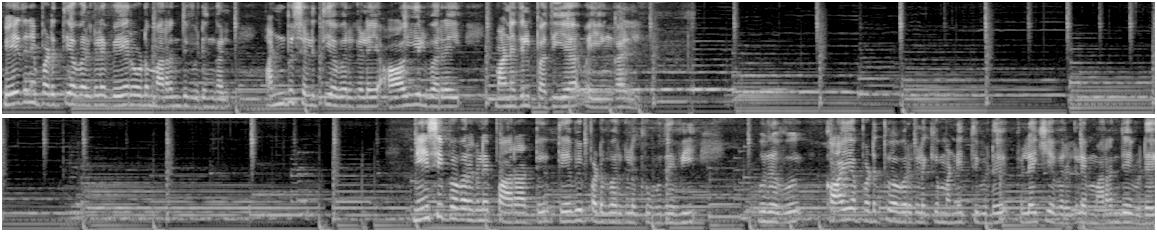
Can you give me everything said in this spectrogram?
வேதனைப்படுத்தியவர்களை வேரோடு மறந்து விடுங்கள். அன்பு செலுத்தியவர்களை ஆயுள் வரை மனதில் பதிய வையுங்கள். நேசிப்பவர்களை பாராட்டு தேவைப்படுபவர்களுக்கு உதவி உதவு காயப்படுத்துபவர்களுக்கு மன்னித்து விடு விலகியவர்களை மறந்தே விடு.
